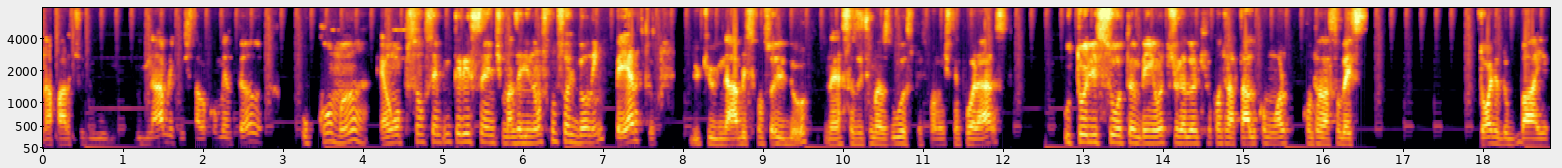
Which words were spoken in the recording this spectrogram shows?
na parte do, do Gnabry, que a gente estava comentando, o Coman é uma opção sempre interessante, mas ele não se consolidou nem perto do que o Gnabry se consolidou nessas últimas duas, principalmente temporadas. O Tolisso também, outro jogador que foi contratado como maior contratação da história do Bayern,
